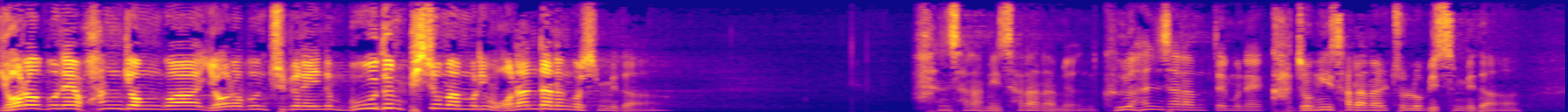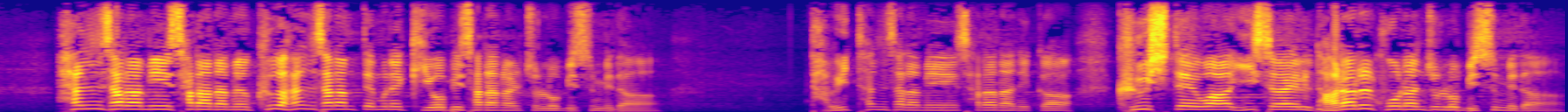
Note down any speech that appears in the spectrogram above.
여러분의 환경과 여러분 주변에 있는 모든 피조 만물이 원한다는 것입니다. 한 사람이 살아나면 그 한 사람 때문에 가정이 살아날 줄로 믿습니다. 한 사람이 살아나면 그 한 사람 때문에 기업이 살아날 줄로 믿습니다. 다윗 한 사람이 살아나니까 그 시대와 이스라엘 나라를 구원한 줄로 믿습니다.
